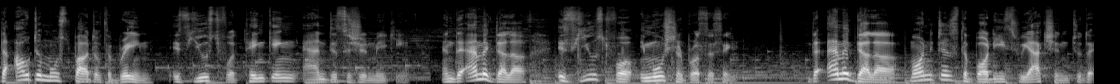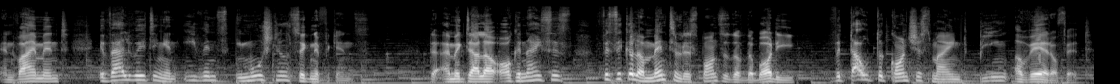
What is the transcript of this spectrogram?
the outermost part of the brain, is used for thinking and decision making, and the amygdala is used for emotional processing. The amygdala monitors the body's reaction to the environment, evaluating an event's emotional significance. The amygdala organizes physical or mental responses of the body without the conscious mind being aware of it.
